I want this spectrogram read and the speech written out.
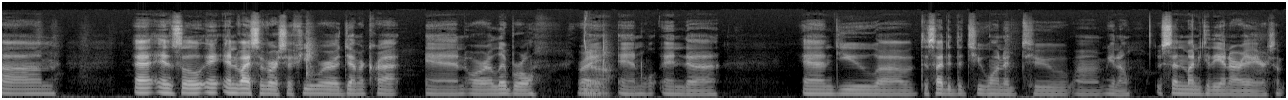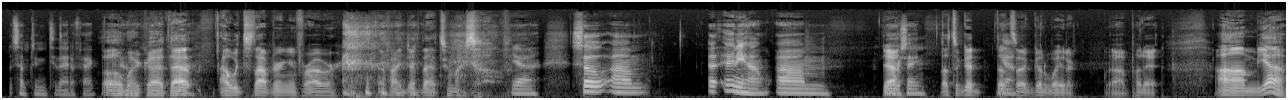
right? Um, and, and so and, and vice versa. If you were a Democrat and or a liberal, right, and and uh, and you uh, decided that you wanted to, um, you know, send money to the NRA or some, something to that effect. Oh know? my god, that I would stop drinking forever if I did that to myself. Yeah. So, um, uh, anyhow, um, you Yeah. were saying, That's a good. That's a good way to uh, put it. Um, yeah,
